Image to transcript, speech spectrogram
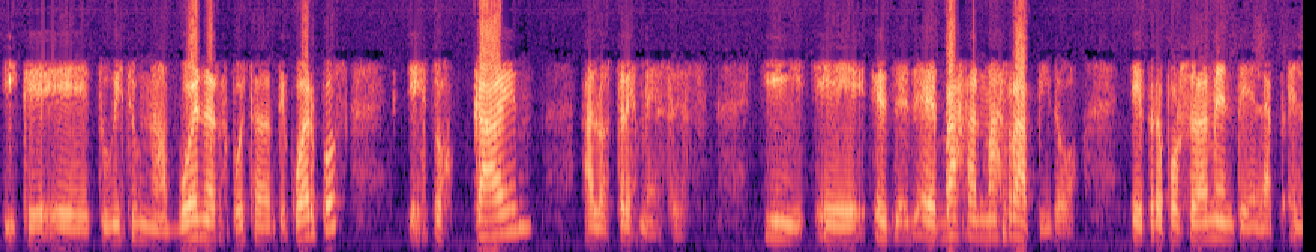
y que eh, tuviste una buena respuesta de anticuerpos, estos caen a los tres meses y eh, eh, eh, bajan más rápido proporcionalmente en,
